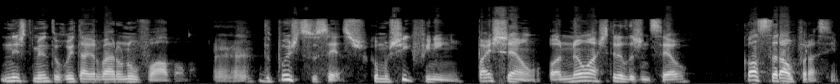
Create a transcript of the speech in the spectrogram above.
Neste momento o Rui está a gravar um novo álbum. Uhum. Depois de sucessos como Chico Fininho, Paixão ou Não Há Estrelas no Céu, qual será o próximo?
